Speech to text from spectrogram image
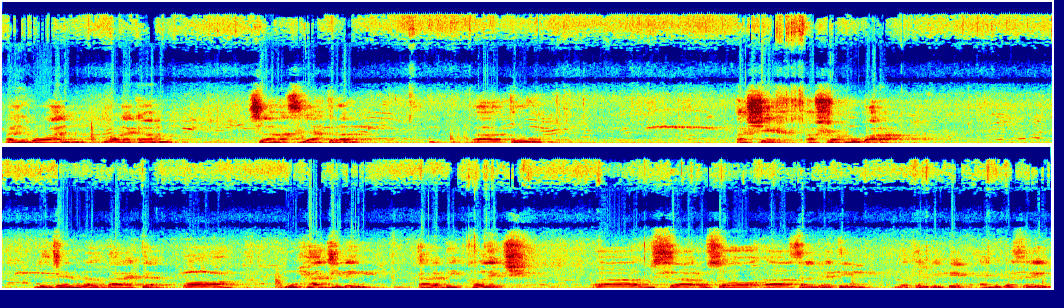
Ayubuan, welcome. Selamat sejahtera uh, to uh, Sheikh Ashraf Mubarak, the General Director for Muhajirin Arabic College, uh, who's uh, also uh, celebrating the 25th anniversary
